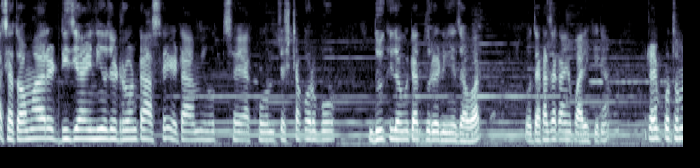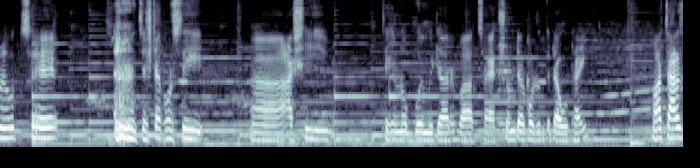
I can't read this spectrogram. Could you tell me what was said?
আচ্ছা তো আমার ডিজিআই নিয়ে যে ড্রোনটা আছে, এটা আমি হচ্ছে এখন চেষ্টা করব দুই কিলোমিটার দূরে নিয়ে যাওয়ার। তো দেখা যাক আমি পারি কিনা। এটা আমি প্রথমে হচ্ছে চেষ্টা করছি আশি থেকে নব্বই মিটার বা আচ্ছা একশো মিটার পর্যন্ত এটা উঠাই। আমার চার্জ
